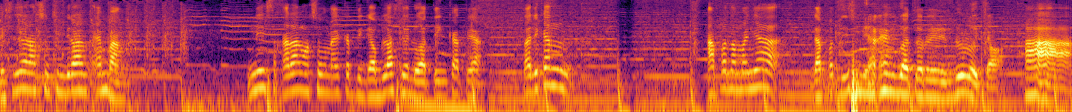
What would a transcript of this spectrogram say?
Biasanya langsung 9 M bang. Ini sekarang langsung naik ke 13 ya dua tingkat ya. Tadi kan apa namanya dapat di 9 M gua turunin dulu cok. Haha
